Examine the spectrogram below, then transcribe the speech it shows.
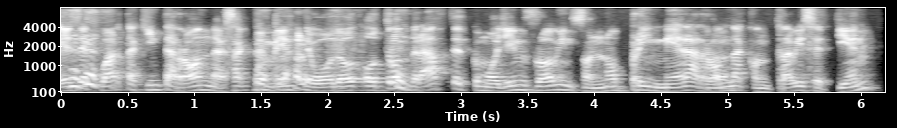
es de cuarta, quinta ronda, exactamente. O otro drafted como James Robinson, no primera ronda con Travis Etienne.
